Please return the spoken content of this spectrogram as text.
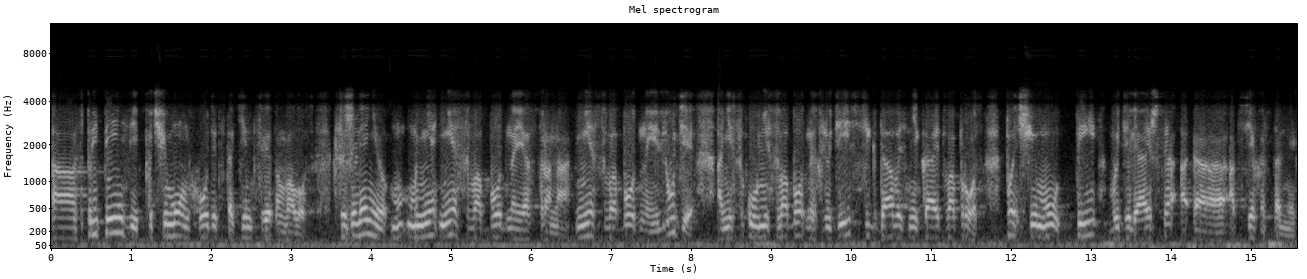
а, с претензией, почему он ходит с таким цветом волос. К сожалению, мне не свободная страна, не свободные люди, а не, у несвободных людей всегда возникает вопрос, почему ты выделяешься а, а, от всех остальных.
